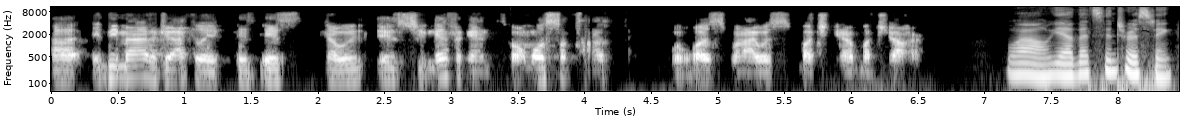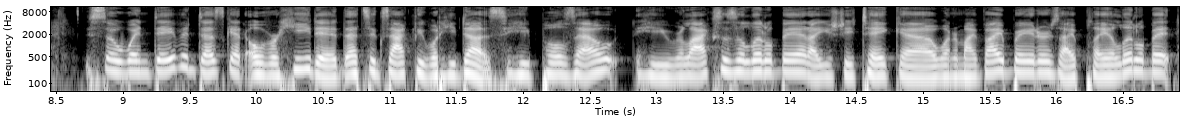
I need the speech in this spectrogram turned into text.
uh, the amount of ejaculate is, is, you know, is significant, almost sometimes what was when I was much, you know, much younger. Wow, yeah, that's interesting. So when David does get overheated, that's exactly what he does. He pulls out, he relaxes a little bit. I usually take uh, one of my vibrators, I play a little bit.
